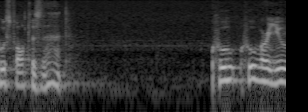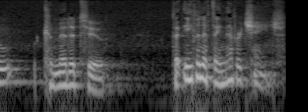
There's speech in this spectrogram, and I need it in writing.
Whose fault is that? Who, who are you committed to that even if they never change,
